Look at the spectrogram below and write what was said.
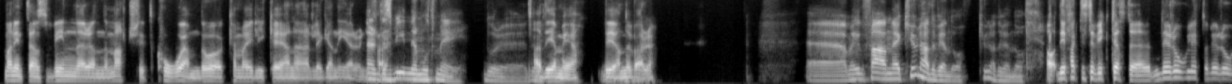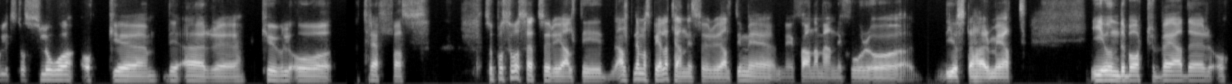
Man inte ens vinner en match i ett KM, då kan man ju lika gärna lägga ner ungefär. När du inte ens vinner mot mig, då är det... Då är... Ja, det är med. Det är ännu värre. Eh, men fan, eh, kul hade vi ändå. Kul hade vi ändå. Ja, det är faktiskt det viktigaste. Det är roligt och det är roligt att stå och slå och eh, det är kul att träffas. Så på så sätt så är det alltid, alltid när man spelar tennis så är det alltid med, med sköna människor och just det här med att i underbart väder och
